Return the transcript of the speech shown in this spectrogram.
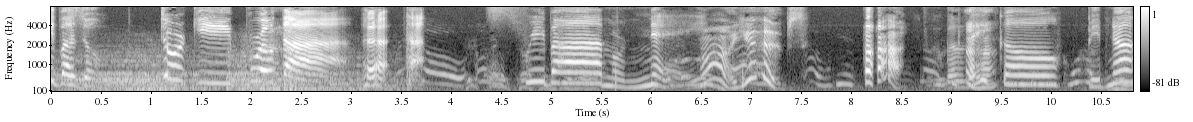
Ibazo. Turkey Brota. Reba Mornay. Ah, yibs. Ha ha. Bibna.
